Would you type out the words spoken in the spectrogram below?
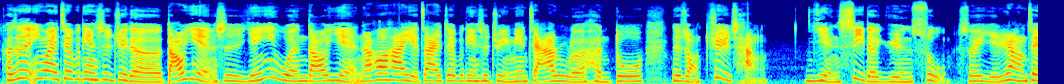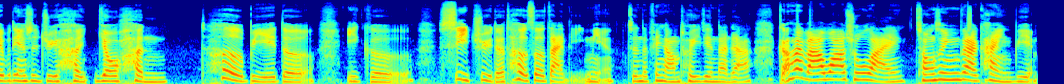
可是因为这部电视剧的导演是严艺文导演，然后他也在这部电视剧里面加入了很多那种剧场。演戏的元素，所以也让这部电视剧很有很特别的一个戏剧的特色在里面，真的非常推荐大家赶快把它挖出来，重新再看一遍。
